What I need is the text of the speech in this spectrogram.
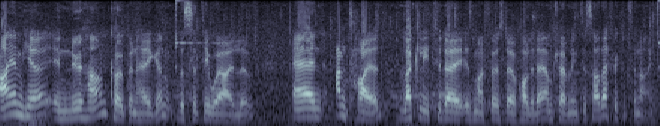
I am here in Nyhavn, Copenhagen, the city where I live, and I'm tired. Luckily today is my first day of holiday. I'm traveling to South Africa tonight.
